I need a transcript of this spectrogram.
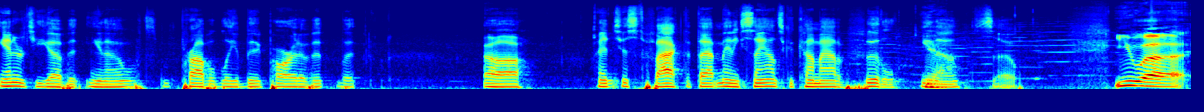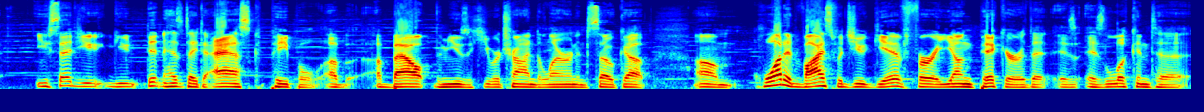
energy of it. You know, was probably a big part of it, but. Uh, and just the fact that that many sounds could come out of a fiddle, you Yeah. know. So You uh, you said you you didn't hesitate to ask people ab- about the music you were trying to learn and soak up. Um, what advice would you give for a young picker that is is looking to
